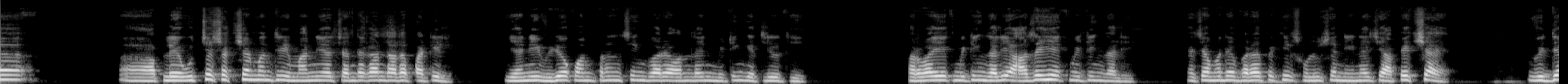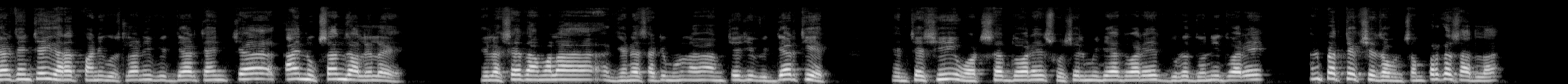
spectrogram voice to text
आपले उच्च शिक्षण मंत्री माननीय चंद्रकांत दादा पाटील यांनी व्हिडिओ कॉन्फरन्सिंगद्वारे ऑनलाईन मीटिंग घेतली होती. परवाही एक मीटिंग झाली आजही एक मीटिंग झाली. त्याच्यामध्ये बऱ्यापैकी सोल्युशन निघण्याची अपेक्षा आहे. विद्यार्थ्यांच्याही घरात पाणी घुसलं आणि विद्यार्थ्यांच्या काय नुकसान झालेलं आहे हे लक्षात आम्हाला घेण्यासाठी म्हणून आम्ही आमचे जे विद्यार्थी आहेत त्यांच्याशी व्हॉट्सअपद्वारे सोशल मीडियाद्वारे दूरध्वनीद्वारे आणि प्रत्यक्ष जाऊन संपर्क साधला.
